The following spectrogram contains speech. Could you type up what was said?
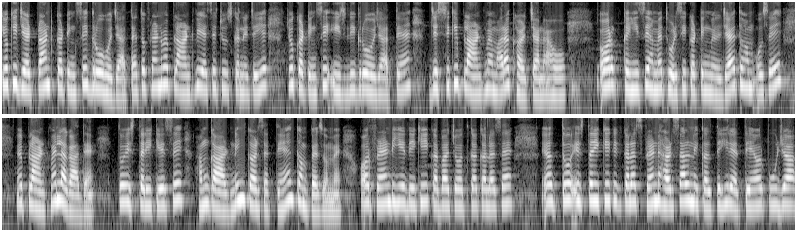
क्योंकि जेड प्लांट कटिंग से ग्रो हो जाता है। तो फ्रेंड, में प्लांट भी ऐसे चूज़ करने चाहिए जो कटिंग से ईजिली ग्रो हो जाते हैं, जिससे कि प्लांट में हमारा खर्चा ना हो। और कहीं से हमें थोड़ी सी कटिंग मिल जाए तो हम उसे प्लांट में लगा दें। तो इस तरीके से हम गार्डनिंग कर सकते हैं कम पैसों में। और फ्रेंड ये देखिए, करवा चौथ का कलश है। तो इस तरीके के कलश फ्रेंड हर साल निकलते ही रहते हैं। और पूजा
